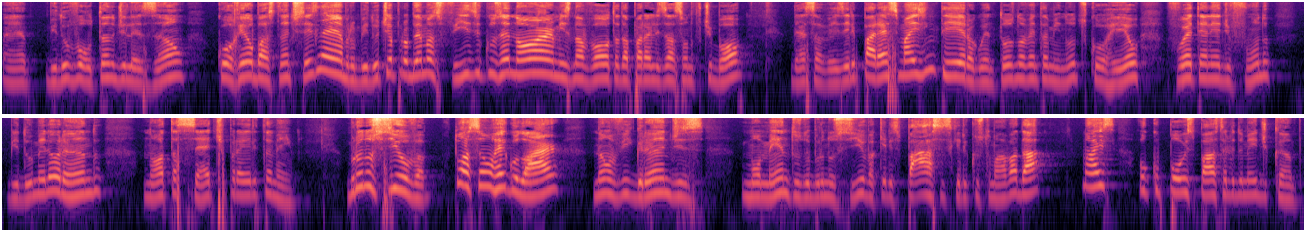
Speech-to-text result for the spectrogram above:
É, Bidu voltando de lesão, correu bastante. Vocês lembram, o Bidu tinha problemas físicos enormes na volta da paralisação do futebol. Dessa vez ele parece mais inteiro, aguentou os 90 minutos, correu, foi até a linha de fundo. Bidu melhorando, nota 7 para ele também. Bruno Silva, atuação regular, não vi grandes momentos do Bruno Silva, aqueles passes que ele costumava dar mas ocupou o espaço ali do meio de campo.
